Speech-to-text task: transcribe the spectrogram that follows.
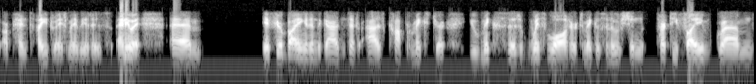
or pentahydrate maybe it is. Anyway, um, if you're buying it in the garden centre as copper mixture, you mix it with water to make a solution 35 grams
